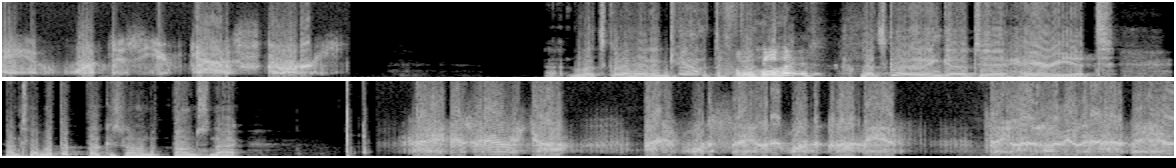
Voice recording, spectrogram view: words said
And what is your guys' story? Uh, let's go ahead and go. What the fuck? What? Let's go ahead and go to Harriet and tell what the fuck is going on the phone tonight. Hey, this Harry, y'all. I just want to say, I just wanted to drop in. Say I love you guys, man.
